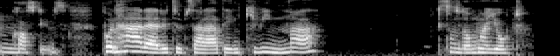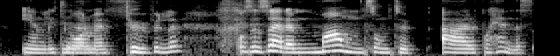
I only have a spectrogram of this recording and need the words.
Mm. costumes. På den här är det typ så här att det är en kvinna som de har gjort enligt normen ful. Och sen så är det en man som typ är på hennes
